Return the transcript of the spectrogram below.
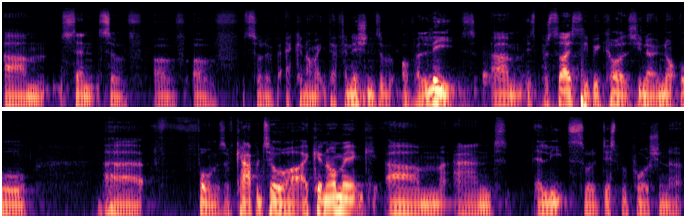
um, sense of, of of sort of economic definitions of, of elites um, is precisely because you know not all uh, forms of capital are economic, um, and elites sort of disproportionate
